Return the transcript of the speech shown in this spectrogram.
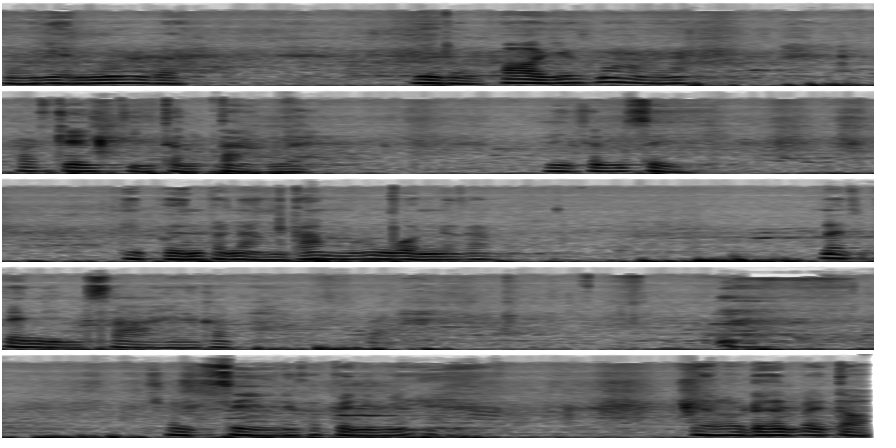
โหเย็นมากเลยมีหลวงพ่อเยอะมากเลยนะ ระเกจิต่าง ๆ เลย นี่ชั้นสี่นี่พื้นผนังถ้ำข้างบนนะครับ น่าจะเป็นหินทรายนะครับ ชั้นสี่นะครับเป็นอย่างนี้ เดี๋ยวเราเดินไปต่อ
